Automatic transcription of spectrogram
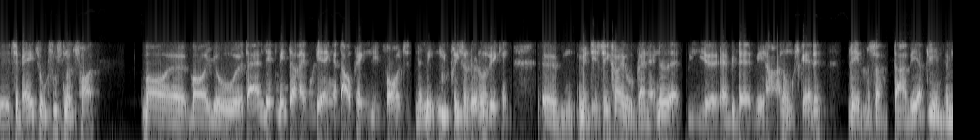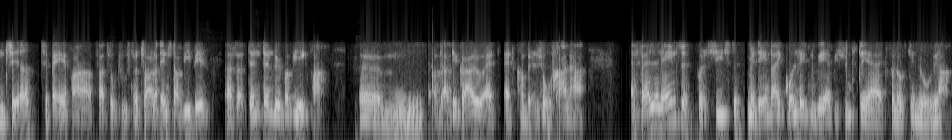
øh tilbage i 2012, hvor, øh, hvor jo øh, der er en lidt mindre regulering af dagpengene i forhold til den almindelige pris- og lønudvikling. Øh, men det sikrer jo blandt andet, at vi, at vi, at vi har nogle lettelser, der er ved at blive implementeret tilbage fra, fra 2012, og den står vi ved. Altså, den, den løber vi ikke fra. Øhm, og, og det gør jo, at, at kompensationsgraden har er faldet en anelse på det sidste, men det ændrer ikke grundlæggende ved, at vi synes, det er et fornuftigt niveau, vi har.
